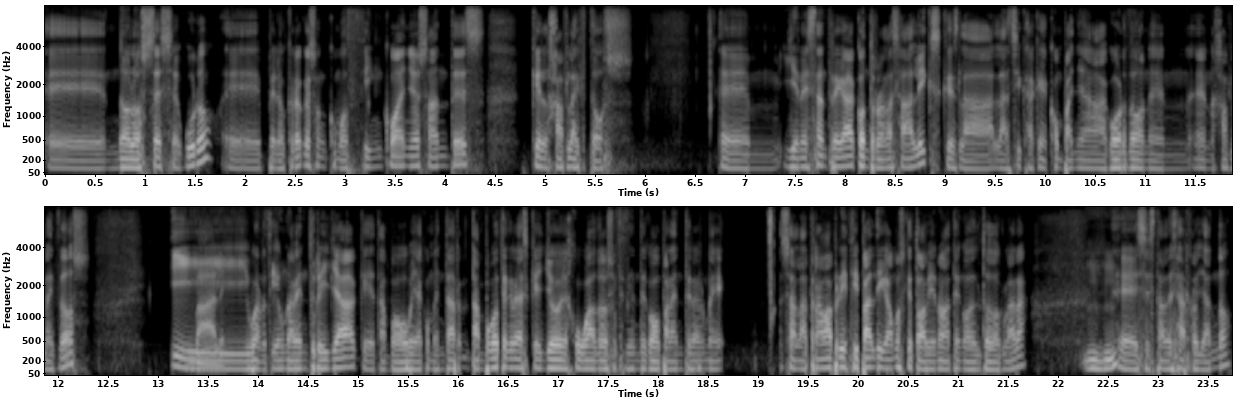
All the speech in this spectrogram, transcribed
eh, no lo sé seguro, eh, pero creo que son como 5 años antes que el Half-Life 2. Em, y en esta entrega controlas a Alex, que es la, chica que acompaña a Gordon en, Half-Life 2. Y bueno, tiene una aventurilla que tampoco voy a comentar. Tampoco te creas que yo he jugado lo suficiente como para enterarme. O sea, la trama principal, digamos que todavía no la tengo del todo clara. Eh, se está desarrollando.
